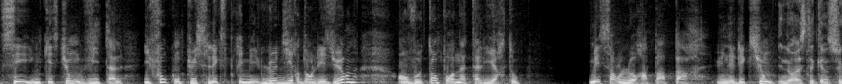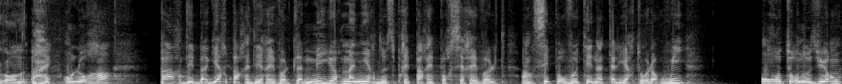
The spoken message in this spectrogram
c'est une question vitale. Il faut qu'on puisse l'exprimer, le dire dans les urnes, en votant pour Nathalie Arthaud. Mais ça, on ne l'aura pas par une élection. Il nous reste 15 secondes. on l'aura par des bagarres, par des révoltes. La meilleure manière de se préparer pour ces révoltes, hein, c'est pour voter Nathalie Arthaud. Alors oui, on retourne aux urnes,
